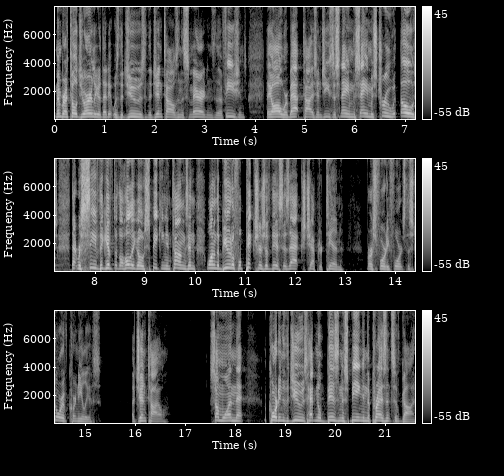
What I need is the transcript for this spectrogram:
Remember, I told you earlier that it was the Jews and the Gentiles and the Samaritans and the Ephesians. They all were baptized in Jesus' name. The same is true with those that received the gift of the Holy Ghost, speaking in tongues. And one of the beautiful pictures of this is Acts chapter 10, verse 44. It's the story of Cornelius, a Gentile, someone that, according to the Jews, had no business being in the presence of God.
